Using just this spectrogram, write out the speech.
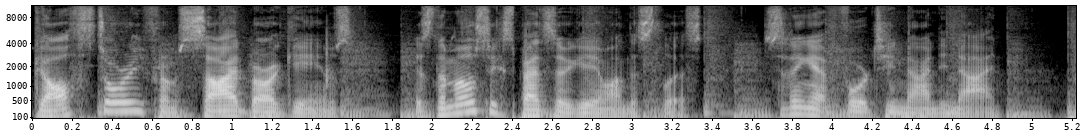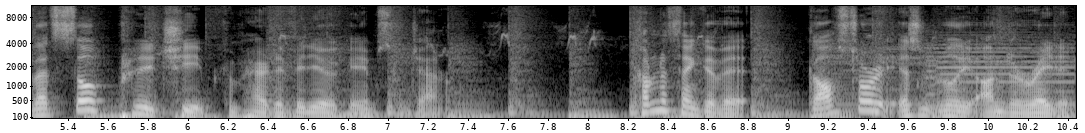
Golf Story from Sidebar Games is the most expensive game on this list, sitting at $14.99, but that's still pretty cheap compared to video games in general. Come to think of it, Golf Story isn't really underrated,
